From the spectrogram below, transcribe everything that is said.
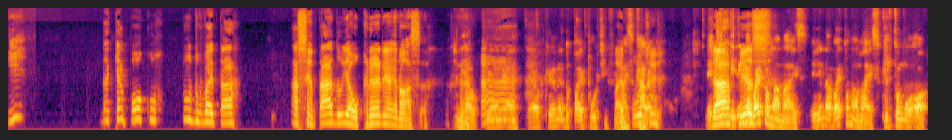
E daqui a pouco tudo vai estar assentado e a Ucrânia é nossa. E a Ucrânia é a Ucrânia do pai Putin. Pai mas, Putin cara, já ele, ele fez... ainda vai tomar mais. Ele ainda vai tomar mais. Porque ele tomou, ó.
